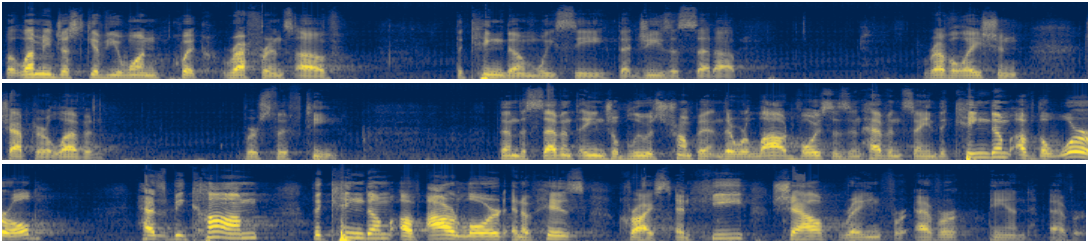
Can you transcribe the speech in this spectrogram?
But let me just give you one quick reference of the kingdom we see that Jesus set up. Revelation chapter 11 verse 15. Then the seventh angel blew his trumpet, and there were loud voices in heaven saying, The kingdom of the world has become the kingdom of our Lord and of his Christ, and he shall reign forever and ever.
